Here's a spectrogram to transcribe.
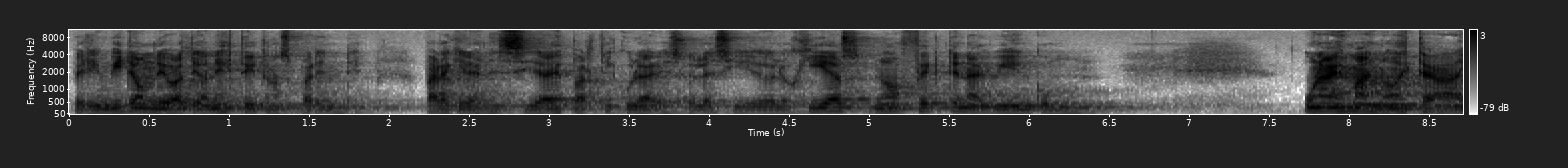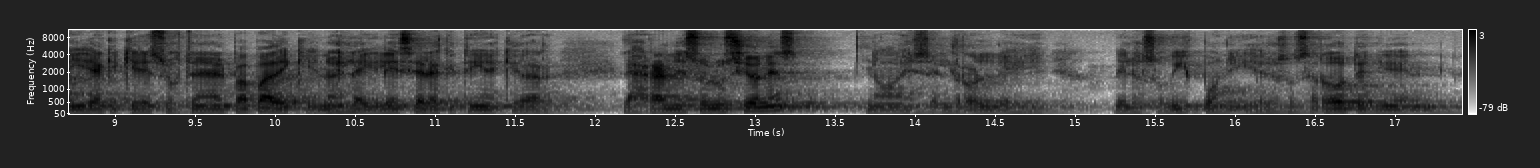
pero invita a un debate honesto y transparente, para que las necesidades particulares o las ideologías no afecten al bien común. Una vez más, ¿no? esta idea que quiere sostener el Papa de que no es la Iglesia la que tiene que dar las grandes soluciones, no es el rol de, de los obispos, ni de los sacerdotes, ni de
